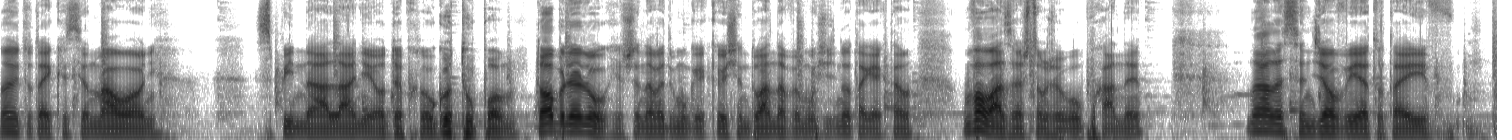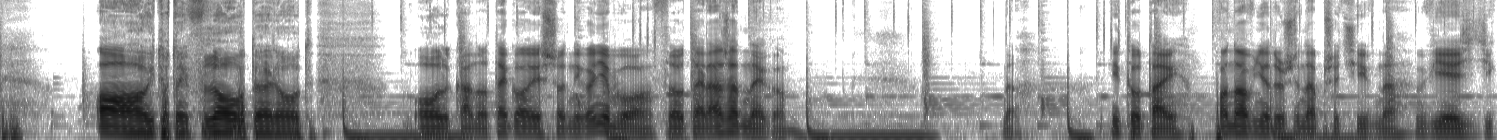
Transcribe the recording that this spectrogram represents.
No i tutaj Krystian Małoń, spin na Alanie, odepchnął go tupą. Dobry ruch, jeszcze nawet mógł jakiegoś Endłana wymusić, no tak jak tam woła zresztą, żeby był pchany. No ale sędziowie tutaj... Oj, tutaj floater od Olka, no tego jeszcze od niego nie było. Floatera żadnego. No. I tutaj ponownie drużyna przeciwna, wjeździk,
